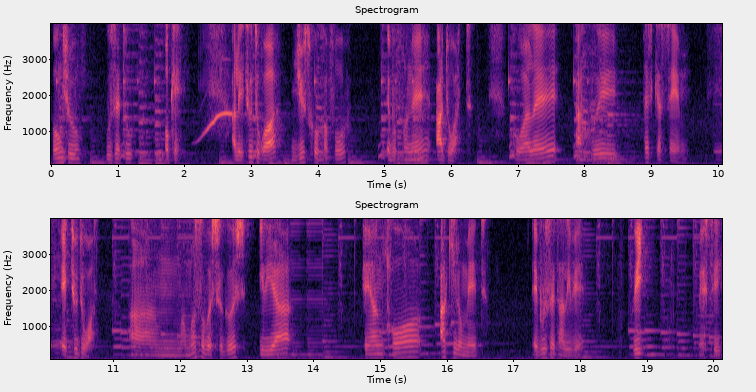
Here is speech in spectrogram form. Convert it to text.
Bonjour, vous êtes où Ok. Allez tout droit jusqu'au carrefour et vous prenez à droite pour aller à rue Pescasem. Et tout droit. Euh, à sur votre gauche, il y a et encore un kilomètre. Et vous êtes arrivé. Oui, merci.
